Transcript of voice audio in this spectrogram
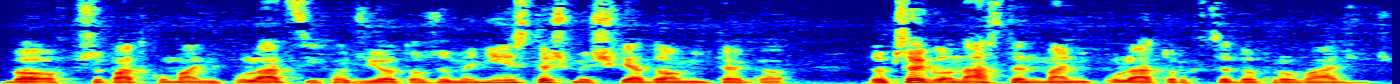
bo w przypadku manipulacji chodzi o to, że my nie jesteśmy świadomi tego, do czego nas ten manipulator chce doprowadzić.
